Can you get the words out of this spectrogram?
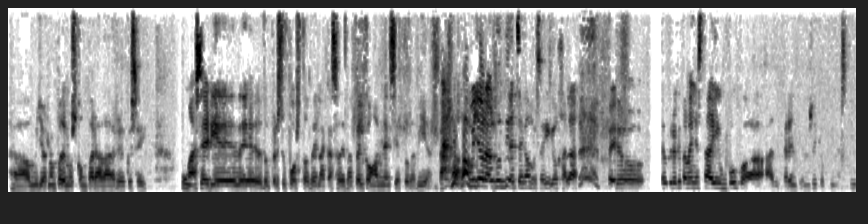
Ah, ao mellor non podemos comparar, eu que sei, unha serie de, do presuposto de La Casa de Papel con Amnesia todavía. ao mellor algún día chegamos aí, ojalá, pero eu creo que tamén está aí un pouco a, a diferencia, non sei que opinas ti,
